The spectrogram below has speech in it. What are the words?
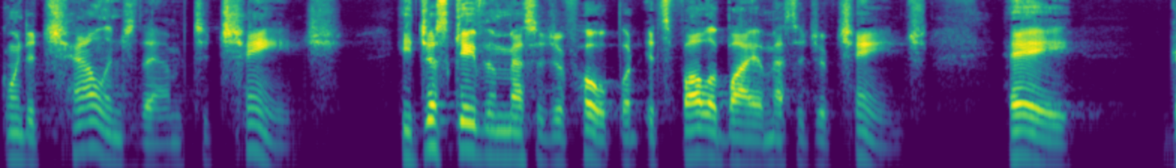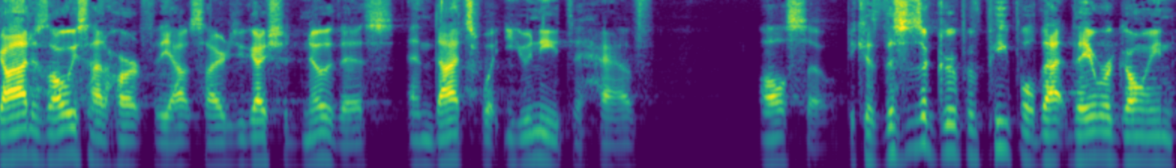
going to challenge them to change. He just gave them a message of hope, but it's followed by a message of change. Hey, God has always had a heart for the outsiders. You guys should know this, and that's what you need to have also. Because this is a group of people that they were going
